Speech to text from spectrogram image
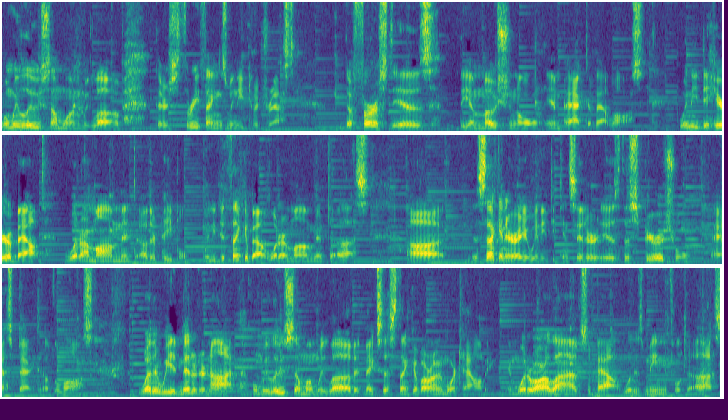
When we lose someone we love, there's three things we need to address. The first is the emotional impact of that loss. We need to hear about what our mom meant to other people. We need to think about what our mom meant to us. Uh, the second area we need to consider is the spiritual aspect of the loss. Whether we admit it or not, when we lose someone we love, it makes us think of our own mortality and what are our lives about? What is meaningful to us?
